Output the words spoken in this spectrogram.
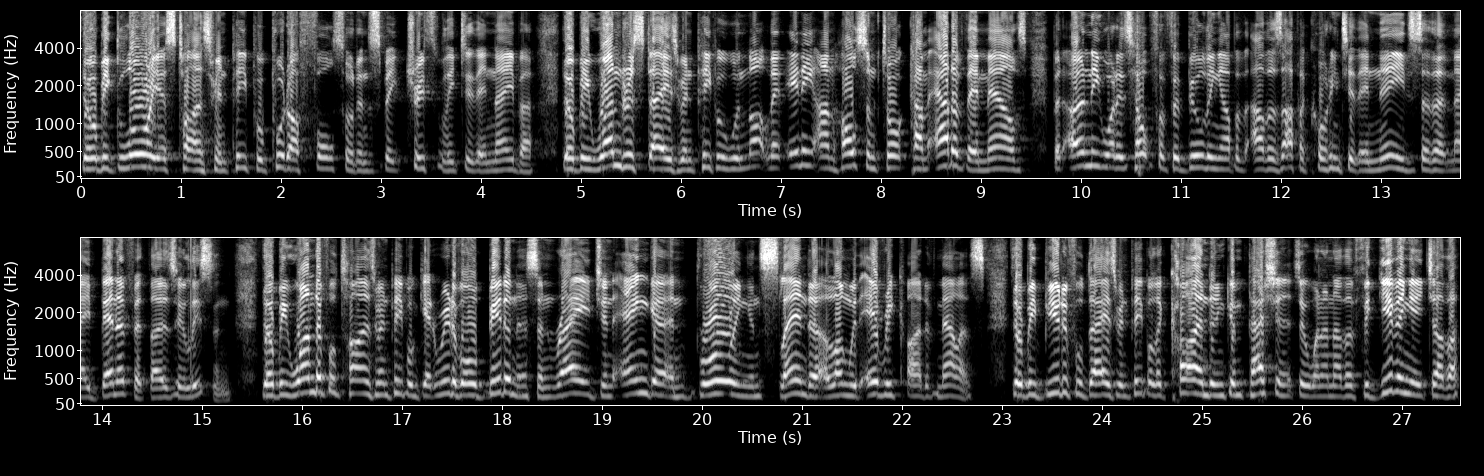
There will be glorious times when people put off falsehood and speak truthfully to their neighbour. There will be wondrous days when people will not let any unwholesome talk come out of their mouths, but only what is helpful for building up of others up according to their needs so that it may benefit those who listen. There'll be wonderful times when people get rid of all bitterness and rage and anger and brawling and slander along with every kind of malice. There'll be beautiful days when people are kind and compassionate to one another forgiving each other,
